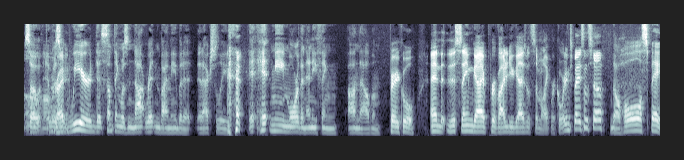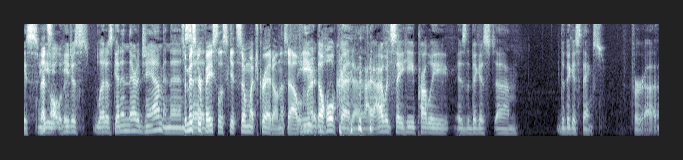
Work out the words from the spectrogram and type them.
So Uh-huh. it was Right. weird that something was not written by me, but it, it actually it hit me more than anything on the album. Very cool. And this same guy provided you guys with some like recording space and stuff. The whole space. That's he, all of it. he just let us get in there to jam, and then So Mr. Faceless gets so much cred on this album, he right? the whole cred. uh, I, I would say he probably is the biggest, um, the biggest thanks for uh,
